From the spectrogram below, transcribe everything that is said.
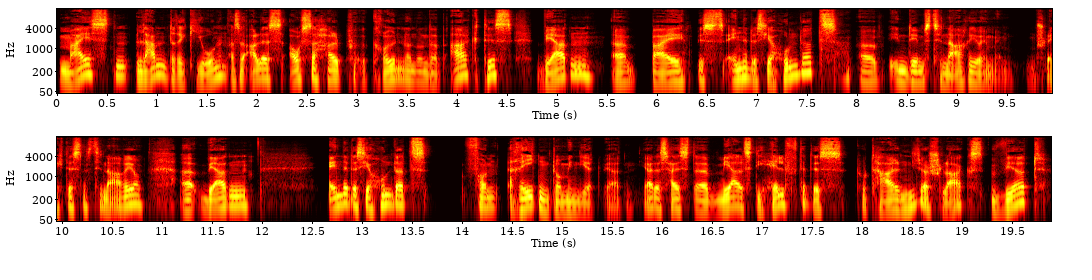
meisten Landregionen, also alles außerhalb Grönland und Antarktis, werden äh, bei bis Ende des Jahrhunderts, äh, in dem Szenario, im, im schlechtesten Szenario, äh, werden Ende des Jahrhunderts von Regen dominiert werden. Ja, das heißt, äh, mehr als die Hälfte des totalen Niederschlags wird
